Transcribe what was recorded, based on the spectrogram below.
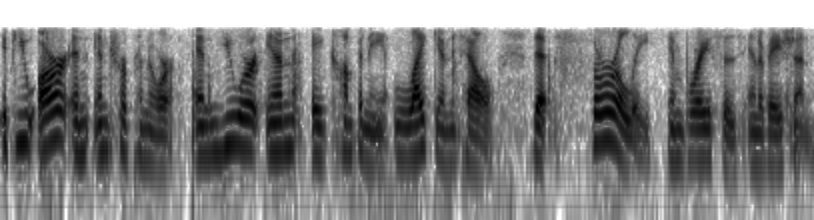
if you are an entrepreneur and you are in a company like Intel that thoroughly embraces innovation,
